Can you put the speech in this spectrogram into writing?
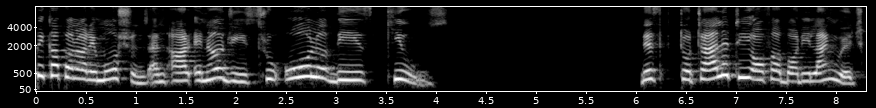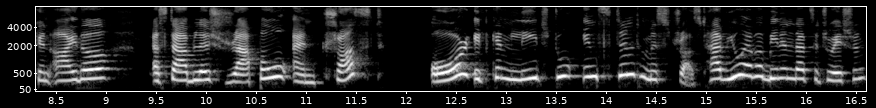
pick up on our emotions and our energies through all of these cues. This totality of our body language can either establish rapport and trust or it can lead to instant mistrust. Have you ever been in that situation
